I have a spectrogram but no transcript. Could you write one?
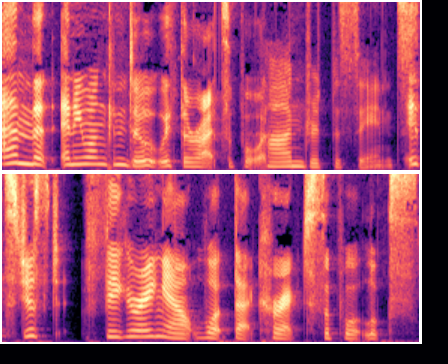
and that anyone can do it with the right support. Hundred percent. It's just figuring out what that correct support looks,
